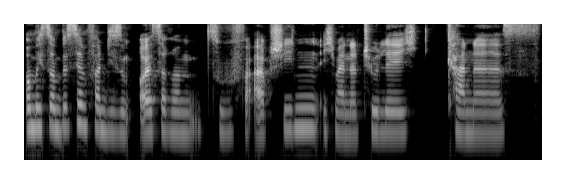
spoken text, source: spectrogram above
um mich so ein bisschen von diesem Äußeren zu verabschieden. Ich meine, natürlich kann es,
